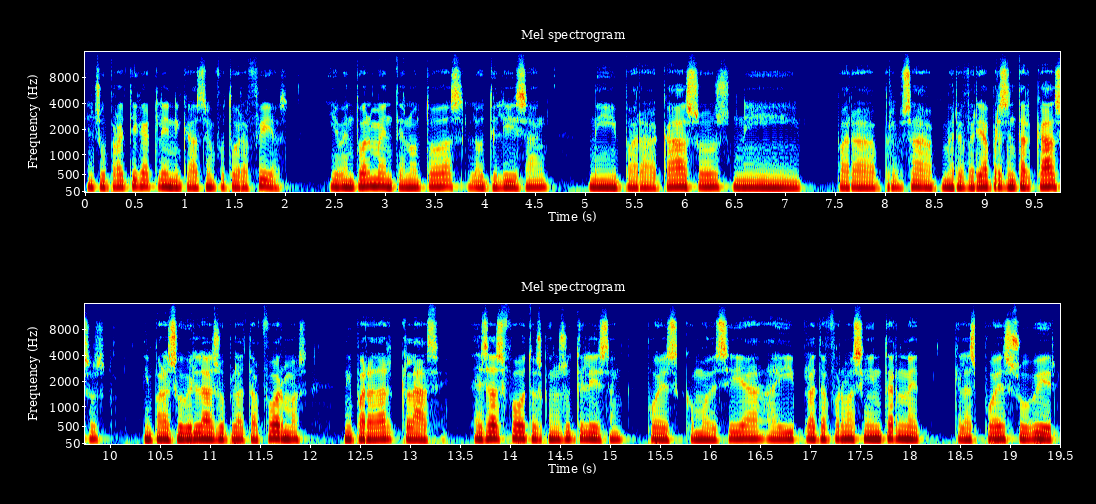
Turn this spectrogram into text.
en su práctica clínica hacen fotografías y eventualmente no todas la utilizan ni para casos, ni para, o sea, me refería a presentar casos, ni para subirla a sus plataformas, ni para dar clase. Esas fotos que no se utilizan, pues como decía, hay plataformas en internet que las puedes subir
